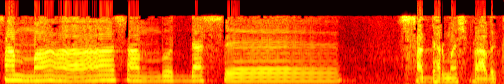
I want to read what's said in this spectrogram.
සම්මා සම්බුද්දස්ස. සද්ධර්ම ශ්‍රාවක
